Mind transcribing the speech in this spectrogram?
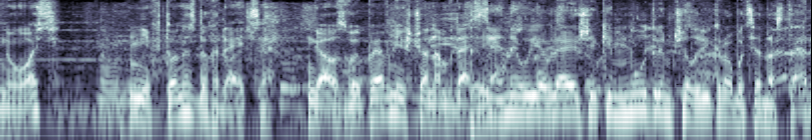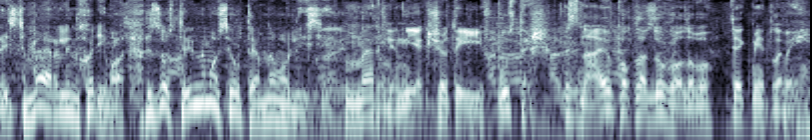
Ну ось. Ніхто не здогадається. Гаус, ви певні, що нам Ти вдасться? не уявляєш, яким мудрим чоловік робиться на старість. Мерлін, ходімо, зустрінемося у темному лісі. Мерлін, якщо ти її впустиш, знаю, покладу голову. Ти кмітливий.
